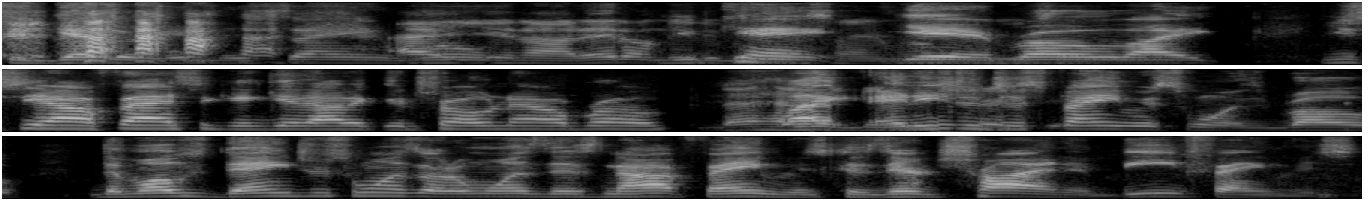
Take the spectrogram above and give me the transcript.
together in the same Hey, room. you know, they don't need you to be in the can't, same room yeah, bro. other. Like, you see how fast it can get out of control now, bro. That like and these are just famous ones bro the most dangerous ones are the ones that's not famous because they're trying to be famous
